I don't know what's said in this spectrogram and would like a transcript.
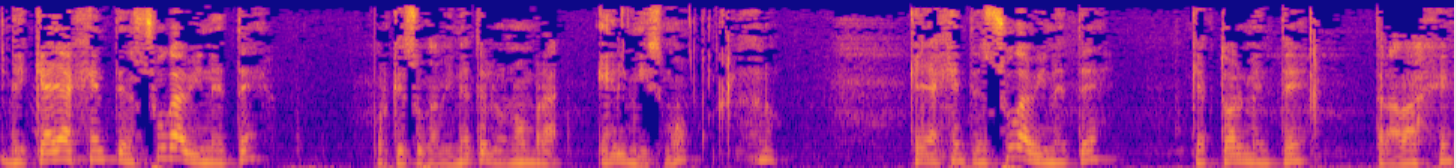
de que haya gente en su gabinete, porque su gabinete lo nombra él mismo, Claro. que haya gente en su gabinete que actualmente trabaje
